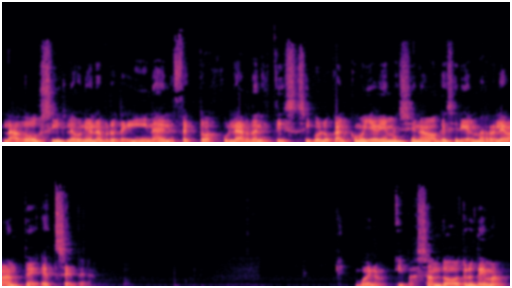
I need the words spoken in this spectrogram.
La dosis, la unión a proteína, el efecto vascular de anestésico local, como ya había mencionado, que sería el más relevante, etc. Bueno, y pasando a otro tema,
